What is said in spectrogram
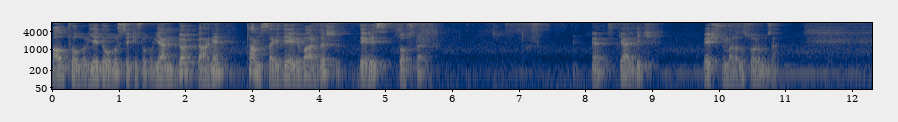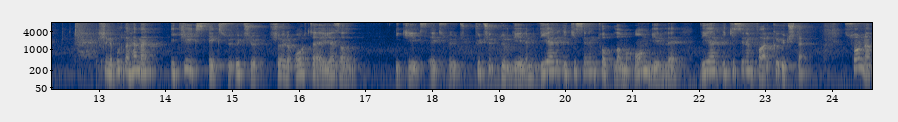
6 olur, 7 olur, 8 olur. Yani 4 tane tam sayı değeri vardır deriz dostlar. Evet geldik 5 numaralı sorumuza. Şimdi burada hemen 2x eksi 3'ü şöyle ortaya yazalım. 2x eksi 3 küçüktür diyelim. Diğer ikisinin toplamı 11 ile diğer ikisinin farkı 3'ten. Sonra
